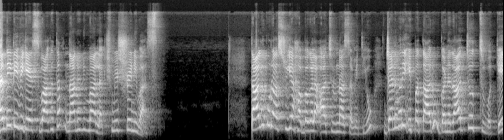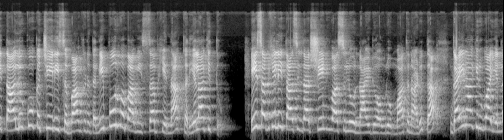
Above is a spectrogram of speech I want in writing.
ನಂದಿ ಟಿವಿಗೆ ಸ್ವಾಗತ. ನಾನು ನಿಮ್ಮ ಲಕ್ಷ್ಮೀ ಶ್ರೀನಿವಾಸ್. ತಾಲೂಕು ರಾಷ್ಟ್ರೀಯ ಹಬ್ಬಗಳ ಆಚರಣಾ ಸಮಿತಿಯು ಜನವರಿ ಇಪ್ಪತ್ತಾರು ಗಣರಾಜ್ಯೋತ್ಸವಕ್ಕೆ ತಾಲೂಕು ಕಚೇರಿ ಸಭಾಂಗಣದಲ್ಲಿ ಪೂರ್ವಭಾವಿ ಸಭೆಯನ್ನ ಕರೆಯಲಾಗಿತ್ತು. ಈ ಸಭೆಯಲ್ಲಿ ತಹಸೀಲ್ದಾರ್ ಶ್ರೀನಿವಾಸುಲು ನಾಯ್ಡು ಅವರು ಮಾತನಾಡುತ್ತಾ, ಗೈರಾಗಿರುವ ಎಲ್ಲ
